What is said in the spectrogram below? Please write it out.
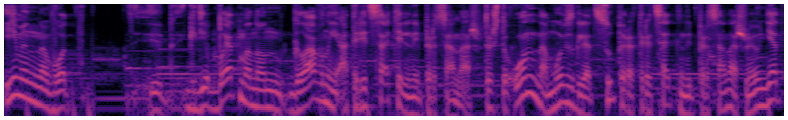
именно вот где Бэтмен, он главный отрицательный персонаж. Потому что он, на мой взгляд, супер отрицательный персонаж. У него нет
